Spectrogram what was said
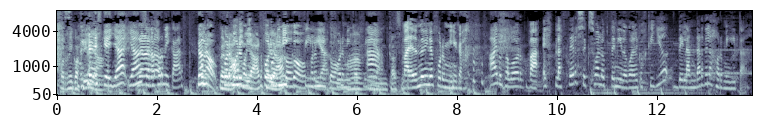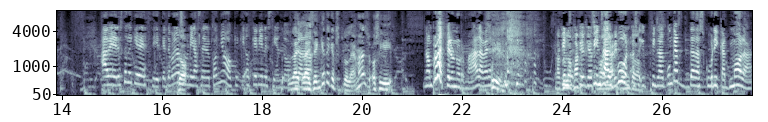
Fornicofilia. És que ja... ja... No, no, no. fornicar. No, no, ¿Verdad? formi- Follar, follar. formico, Formicofilia, formico. formicofilia. Ah, casi. Vale, ¿dónde viene formiga? Ay, por favor. Va, es placer sexual obtenido con el cosquillo del andar de las hormiguitas. A ver, ¿esto qué quiere decir? ¿Que te ponen las No. hormigas en el coño o qué, qué- o qué viene siendo? La, No, la no. gent que té aquests problemes, o sigui, No han provat fer-ho normal, a veure... sí, Es fins follar al punt, o sigui, fins al punt que has de descobrir que et mola,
